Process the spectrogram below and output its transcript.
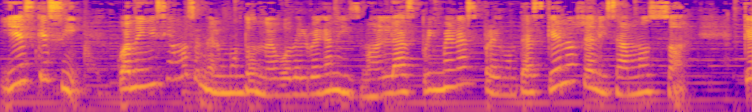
Y es que sí, cuando iniciamos en el mundo nuevo del veganismo, las primeras preguntas que nos realizamos son, ¿qué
